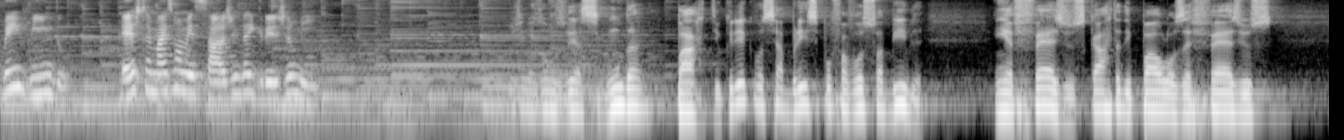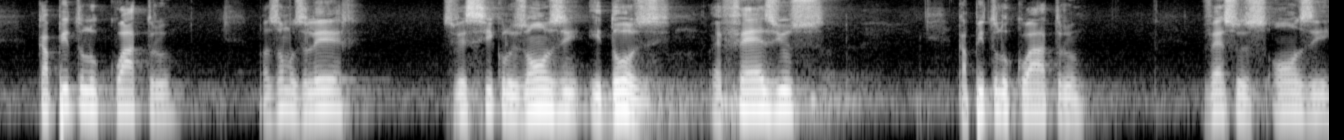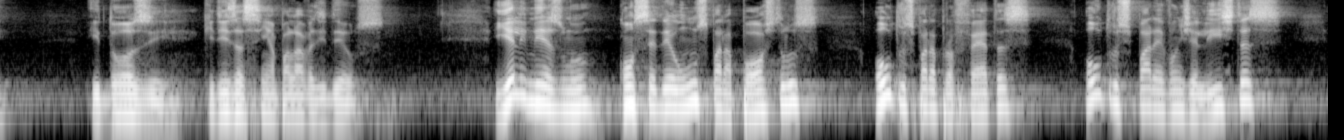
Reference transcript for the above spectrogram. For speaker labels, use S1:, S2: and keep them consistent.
S1: Bem-vindo! Esta é mais uma mensagem da Igreja Mi.
S2: Hoje nós vamos ver a segunda parte. Eu queria que você abrisse, por favor, sua Bíblia em Efésios, carta de Paulo aos Efésios, capítulo 4. Nós vamos ler os versículos 11 e 12. Efésios, capítulo 4, versos 11 e 12, que diz assim a palavra de Deus. E ele mesmo concedeu uns para apóstolos, outros para profetas, outros para evangelistas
